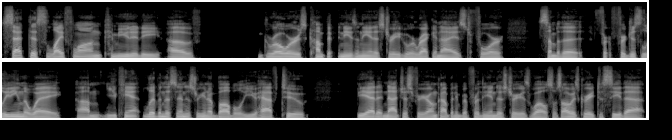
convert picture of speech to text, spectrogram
set this lifelong community of growers, companies in the industry who are recognized for some of the for, for just leading the way. Um, you can't live in this industry in a bubble. You have to be at it not just for your own company but for the industry as well. So it's always great to see that.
